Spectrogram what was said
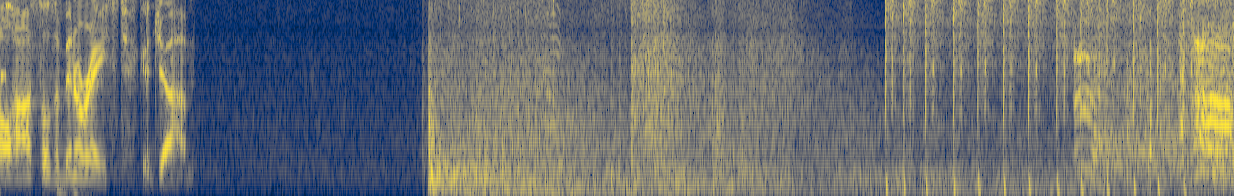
All hostiles have been erased. Good job. Ah!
